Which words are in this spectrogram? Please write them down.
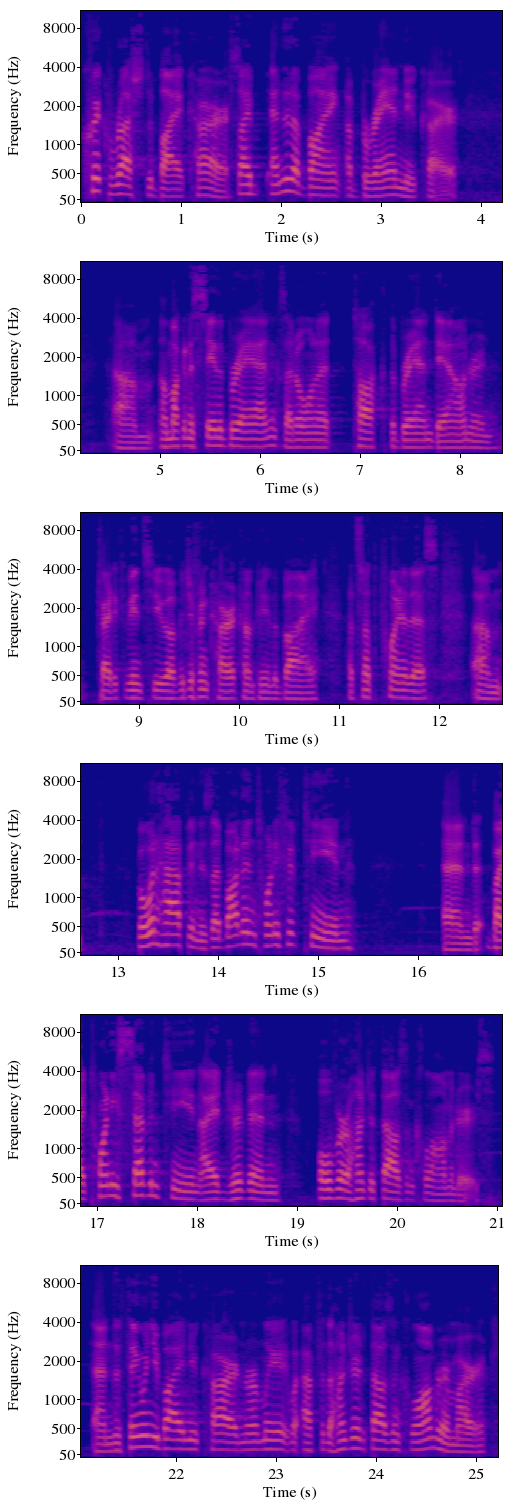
quick rush to buy a car. So I ended up buying a brand new car. Um, I'm not going to say the brand because I don't want to talk the brand down or try to convince you of a different car company to buy. That's not the point of this. Um, but what happened is I bought it in 2015, and by 2017 I had driven over 100,000 kilometers. And the thing when you buy a new car, normally after the 100,000 kilometer mark,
